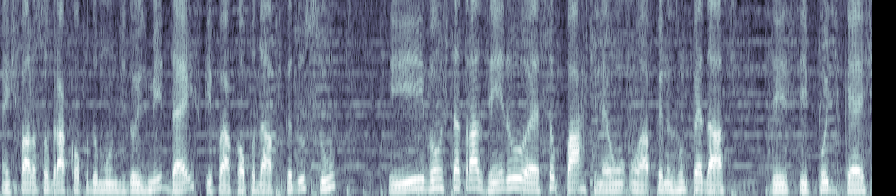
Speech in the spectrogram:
A gente fala sobre a Copa do Mundo de 2010, que foi a Copa da África do Sul. e vamos estar trazendo essa parte, né, um, um, apenas um pedaço desse podcast.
